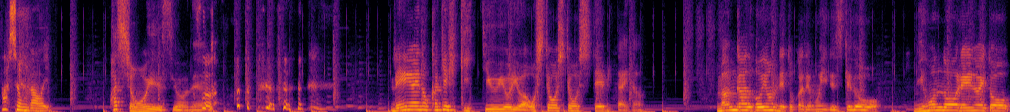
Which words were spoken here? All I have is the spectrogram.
ファッションが多い。ファッション多いですよね。恋愛の駆け引きっていうよりは押して押して押してみたいな。漫画を読んでとかでもいいですけど日本の恋愛と、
